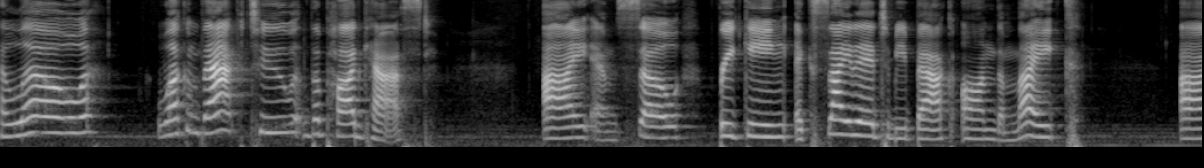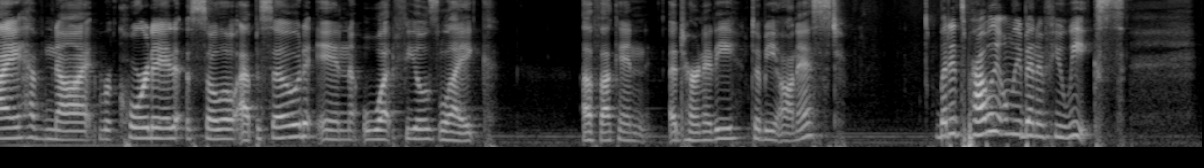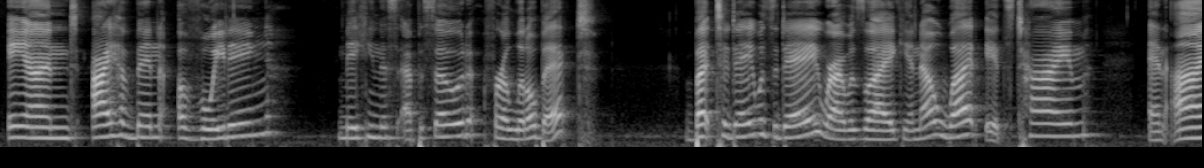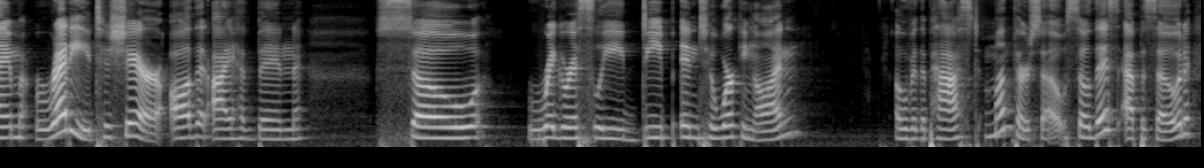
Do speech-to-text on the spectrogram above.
Hello. Welcome back to the podcast. I am so freaking excited to be back on the mic. I have not recorded a solo episode in what feels like a fucking eternity, to be honest. But it's probably only been a few weeks. And I have been avoiding making this episode for a little bit. But today was the day where I was like, you know what? It's time. And I'm ready to share all that I have been so rigorously deep into working on over the past month or so. So, this episode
